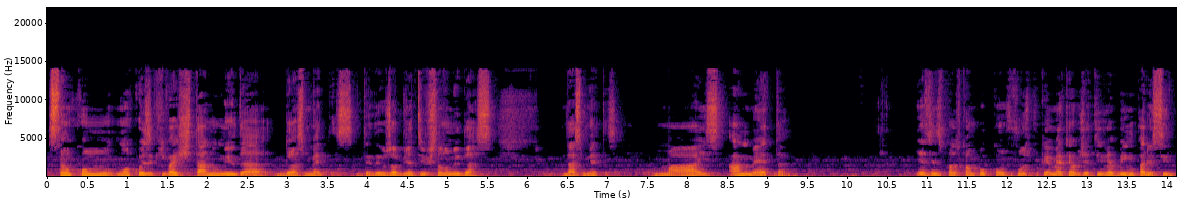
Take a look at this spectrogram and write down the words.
São como uma coisa que vai estar no meio da, das metas, entendeu? Os objetivos estão no meio das, das metas. Mas a meta. E às vezes pode ficar um pouco confuso, porque meta e objetivo é bem parecido.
